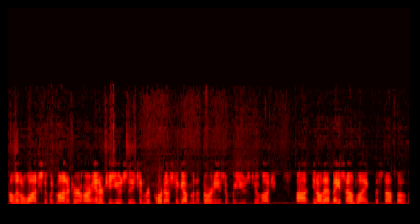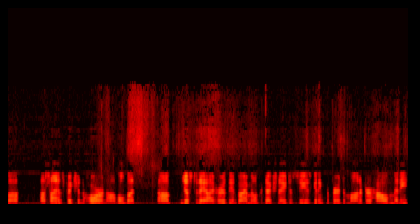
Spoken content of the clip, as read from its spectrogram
a little watch that would monitor our energy usage and report us to government authorities if we use too much uh, you know, that may sound like the stuff of uh, a science fiction horror novel, but uh, just today I heard the Environmental Protection Agency is getting prepared to monitor how many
